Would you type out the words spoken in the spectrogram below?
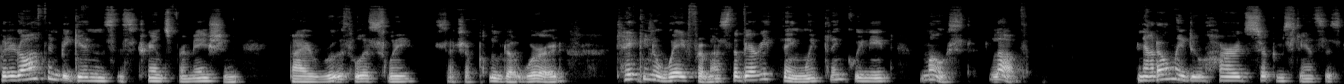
But it often begins this transformation by ruthlessly, such a Pluto word, taking away from us the very thing we think we need most love. Not only do hard circumstances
